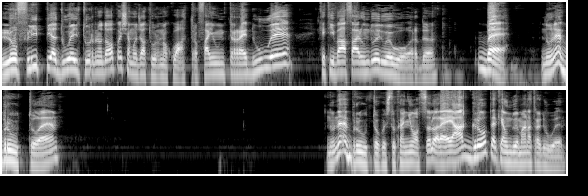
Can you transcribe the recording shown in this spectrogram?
Lo flippi a 2 il turno dopo e siamo già a turno 4. Fai un 3-2 che ti va a fare un 2-2 ward. Beh, non è brutto, eh. Non è brutto questo cagnozzo. Allora, è aggro perché ha un 2 mana 3-2.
